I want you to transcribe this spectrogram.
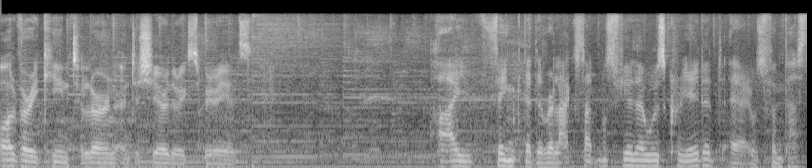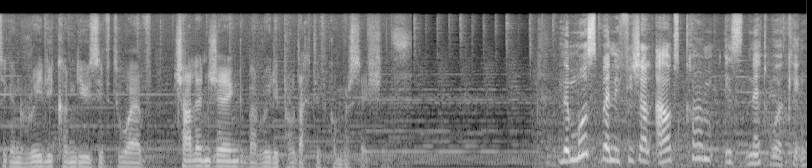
all very keen to learn and to share their experience. I think that the relaxed atmosphere that was created uh, it was fantastic and really conducive to have challenging but really productive conversations. The most beneficial outcome is networking.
